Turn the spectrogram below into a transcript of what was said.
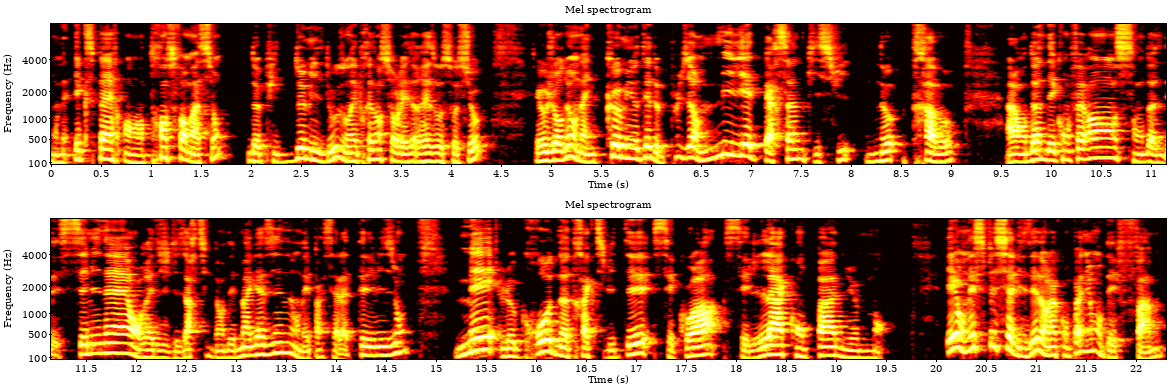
on est expert en transformation depuis 2012. On est présent sur les réseaux sociaux. Et aujourd'hui, on a une communauté de plusieurs milliers de personnes qui suivent nos travaux. Alors, on donne des conférences, on donne des séminaires, on rédige des articles dans des magazines, on est passé à la télévision. Mais le gros de notre activité, c'est quoi? C'est l'accompagnement. Et on est spécialisé dans l'accompagnement des femmes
